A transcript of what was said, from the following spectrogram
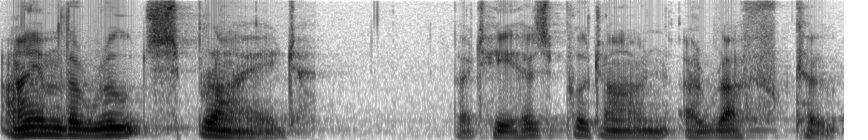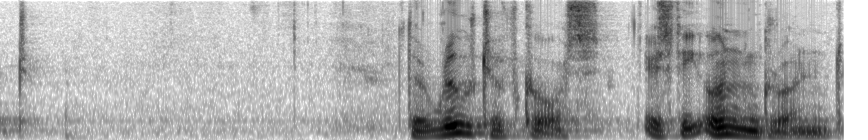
I am the root's bride. but he has put on a rough coat. The root, of course, is the ungrund,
